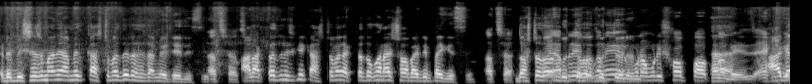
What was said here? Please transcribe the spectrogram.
এটা বিশ্বাস মানে আমি কাস্টমার যেটা চাইছে আমি এটাই দিচ্ছি আচ্ছা আচ্ছা। আর একটা জিনিস কি কাস্টমার একটা দোকানে সব আইটেম পাই গেছে। আচ্ছা। দশটা দোকান ঘুরতে হবে- ঘুরতে হলো মোটামুটি সব হ্যাঁ। পাবে। আগে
